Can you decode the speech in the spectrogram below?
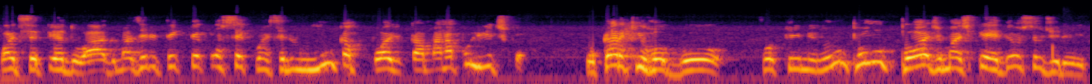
pode ser perdoado, mas ele tem que ter consequência. Ele nunca pode estar mais na política. O cara que roubou, foi criminoso, não pode mais perder o seu direito.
